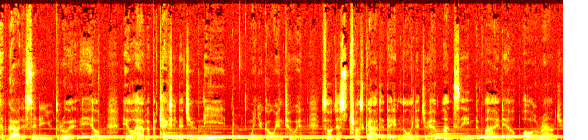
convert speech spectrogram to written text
If God is sending you through it, He'll He'll have the protection that you need when you go into it. So just trust God today, knowing that you have unseen divine help all around you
